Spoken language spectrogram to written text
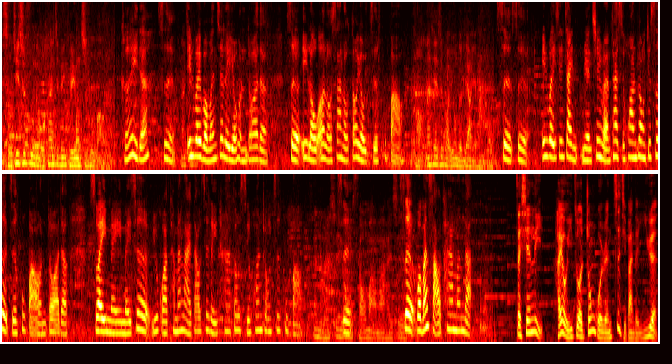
手机支付呢？我看这边可以用支付宝。可以的，是因为我们这里有很多的。是一楼、二楼、三楼都有支付宝。哦，那些支付宝用的量也很多。是是，因为现在年轻人他喜欢用就是支付宝很多的，所以每每次如果他们来到这里，他都喜欢用支付宝。那你们是扫码吗？还是？是我们扫他们的。在仙丽还有一座中国人自己办的医院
